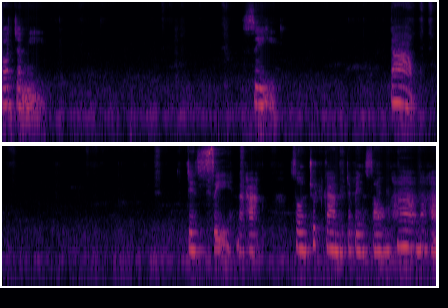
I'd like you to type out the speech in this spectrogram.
ก็จะมี สี่เก้าเจ็ดสี่นะคะ ส่วนชุดกันจะเป็นสองห้านะคะ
